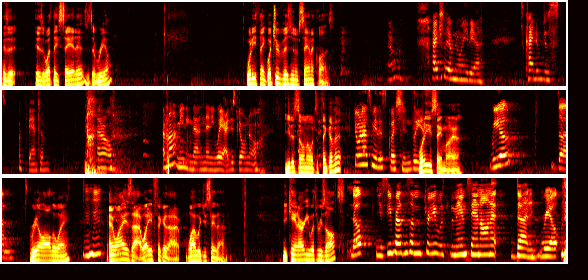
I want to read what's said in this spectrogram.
is it is it what they say it is? Is it real? What do you think? What's your vision of Santa Claus? I don't know. I actually have no idea. It's kind of just a phantom. I don't know. I'm not meaning that in any way. I just don't know. You just don't know what to think of it. Don't ask me this question, please. What do you say, Maya? Real, done. Real all the way? Mm-hmm. And why is that? Why do you figure that? Why would you say that? You can't argue with results? Nope. You see presents on the tree with the name Santa on it? Done. Real.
